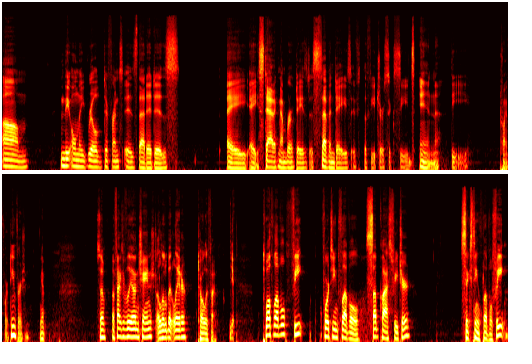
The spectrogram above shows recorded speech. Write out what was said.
Um, and the only real difference is that it is a, a static number of days. It is seven days if the feature succeeds in the 2014 version. Yep. So effectively unchanged. A little bit later, totally fine. Yep. 12th level, feat. 14th level, subclass feature. 16th level, feat.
